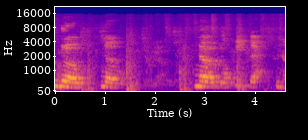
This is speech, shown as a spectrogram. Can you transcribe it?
No, no. No, don't eat that. No.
